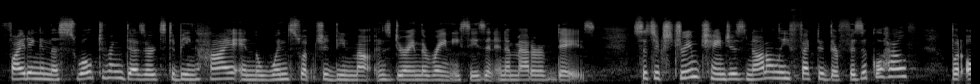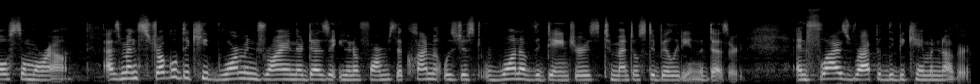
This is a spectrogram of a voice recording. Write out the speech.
fighting in the sweltering deserts to being high in the wind-swept Judean mountains during the rainy season in a matter of days. Such extreme changes not only affected their physical health, but also morale. As men struggled to keep warm and dry in their desert uniforms, the climate was just one of the dangers to mental stability in the desert and flies rapidly became another.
